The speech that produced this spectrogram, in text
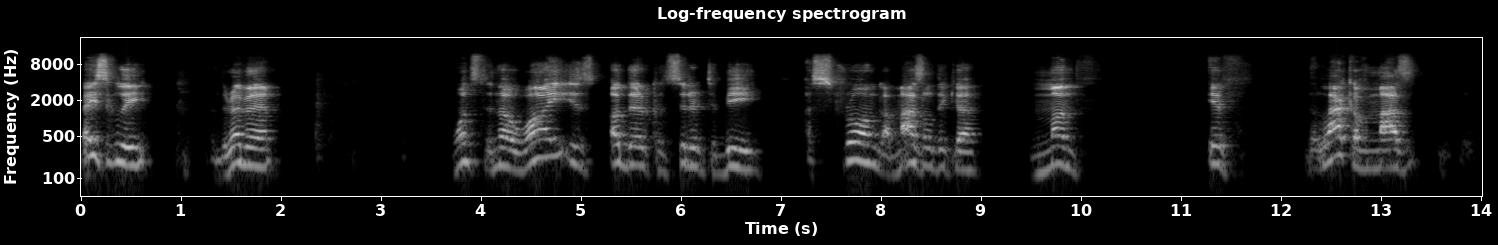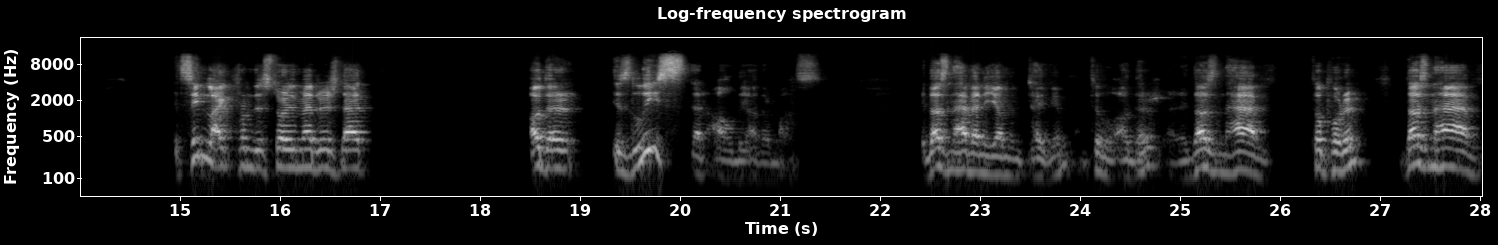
Basically, the Rebbe wants to know why is Adar considered to be a strong, a mazaldika month if the lack of maz, it seemed like from the story of the Medrash that Adar is least than all the other months. It doesn't have any Yom Tovim until Adar, and it doesn't have till Purim, doesn't have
